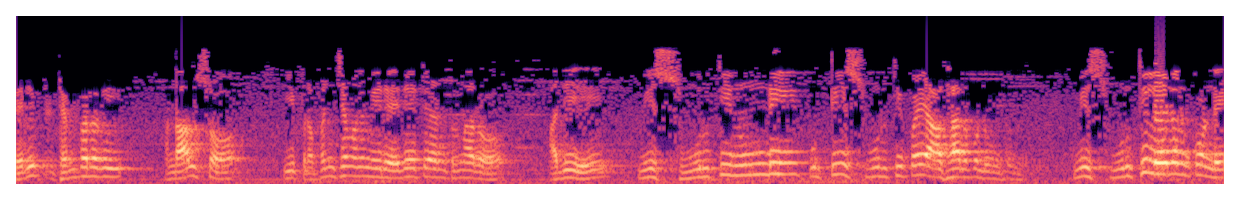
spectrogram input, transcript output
very temporary and also ఈ ప్రపంచం అని మీరు ఏదైతే అంటున్నారో అది మీ స్మృతి నుండి పుట్టి స్మృతిపై ఆధారపడి ఉంటుంది. మీ స్మృతి లేదనుకోండి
